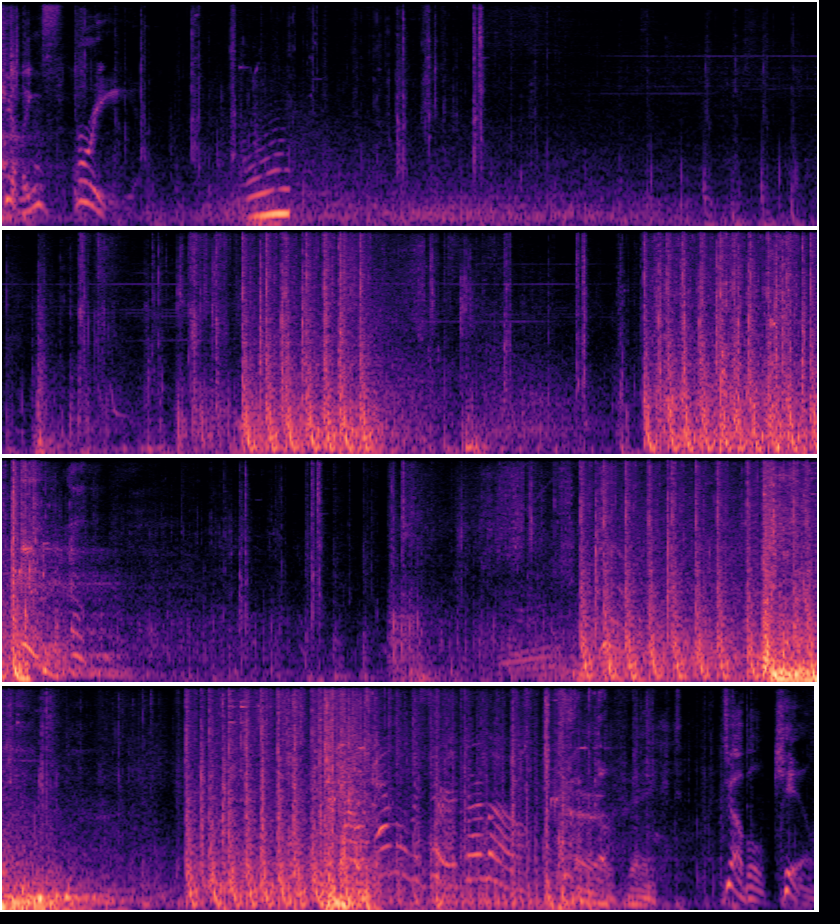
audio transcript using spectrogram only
Killing spree. Ammo reserves are low. Perfect. Double kill.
